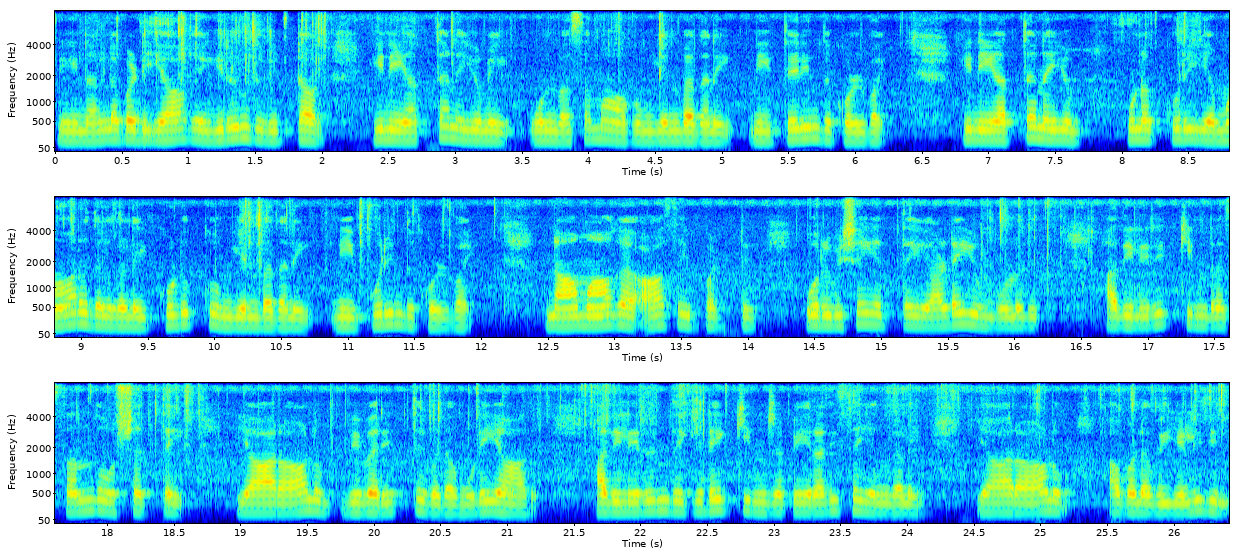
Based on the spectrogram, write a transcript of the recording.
நீ நல்லபடியாக இருந்து விட்டால் இனி அத்தனையுமே உன் வசமாகும் என்பதனை நீ தெரிந்து கொள்வாய். இனி அத்தனையும் உனக்குரிய மாறுதல்களை கொடுக்கும் என்பதனை நீ புரிந்து கொள்வாய். நாமாக ஆசைப்பட்டு ஒரு விஷயத்தை அடையும் பொழுது அதில் இருக்கின்ற சந்தோஷத்தை யாராலும் விவரித்து விட முடியாது. அதிலிருந்து கிடைக்கின்ற பேரதிசயங்களை யாராலும் அவ்வளவு எளிதில்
